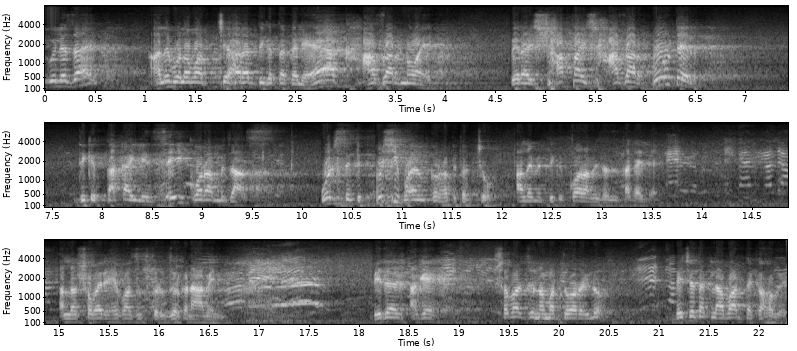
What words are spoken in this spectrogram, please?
গলে যায় আলে বলে আমার চেহারার দিকে তাকালে এক হাজার নয়, প্রায় সাতাইশ হাজার ভোল্টের দিকে তাকাইলে যেই করা মেজাজ, ওর সাথে বেশি ভয়ঙ্কর হবে তোর চোখ। আলেমের দিকে করা মেজাজে তাকাইলে। আল্লাহ সবাই হেফাজত করুক দরকার আমিন। বিদায়ের আগে সবার জন্য আমার দোয়া রইল। বেঁচে থাকলে আবার দেখা হবে।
